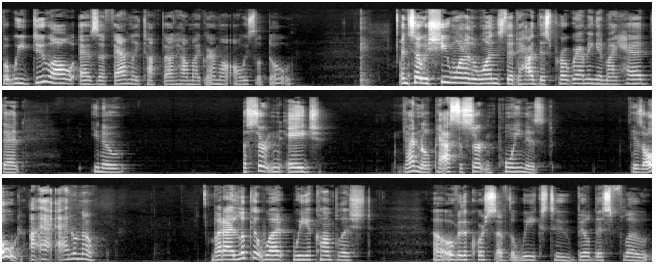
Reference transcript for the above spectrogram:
but we do all as a family talk about how my grandma always looked old. And so is she one of the ones that had this programming in my head that you know, a certain age, I don't know, past a certain point is is old. I, I, I don't know. But I look at what we accomplished uh, over the course of the weeks to build this float,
